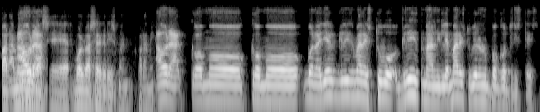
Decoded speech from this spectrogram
Para mí ahora, vuelve, a ser, vuelve a ser Griezmann, para mí. Ahora, como, como bueno, ayer Griezmann estuvo, Griezmann y Lemar estuvieron un poco tristes.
